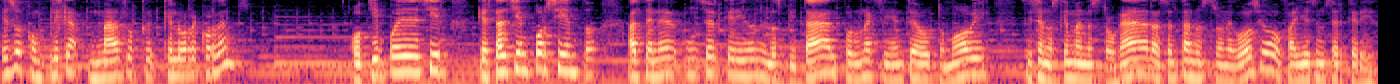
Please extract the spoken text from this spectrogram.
eso complica más lo que, que lo recordemos. ¿O quién puede decir que está al 100% al tener un ser querido en el hospital por un accidente de automóvil, si se nos quema nuestro hogar, asalta nuestro negocio o fallece un ser querido?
